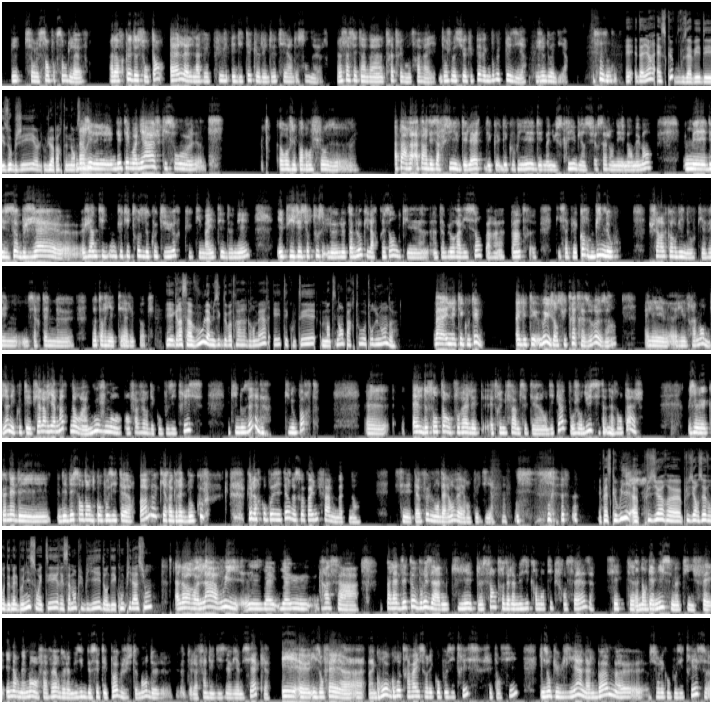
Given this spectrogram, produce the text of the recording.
sur le 100% de l'œuvre. Alors que de son temps, elle, elle n'avait plus édité que les deux tiers de son œuvre. Alors ça, c'est un, très très gros travail dont je me suis occupée avec beaucoup de plaisir, je dois dire. Et d'ailleurs, est-ce que vous avez des objets euh, lui appartenant ben, J'ai des, témoignages qui sont. Euh... Oh, j'ai pas grand-chose. Euh, à part, des archives, des lettres, des, courriers, des manuscrits, bien sûr, ça j'en ai énormément. Mais des objets, euh, j'ai une petite trousse de couture qui m'a été donnée. Et puis j'ai surtout le, tableau qui la représente, qui est un, tableau ravissant par un peintre qui s'appelait Corbino. Charles Corbino, qui avait une, une certaine euh, notoriété à l'époque. Et grâce à vous, la musique de votre arrière-grand-mère est écoutée maintenant partout autour du monde? Ben, elle est écoutée. Elle était, oui, j'en suis très très heureuse. Hein. Elle est, elle est vraiment bien écoutée. Et puis alors, il y a maintenant un mouvement en faveur des compositrices qui nous aide, qui nous porte. Euh, elle, de son temps, pour elle, être une femme, c'était un handicap. Aujourd'hui, c'est un avantage. Je connais des, des descendants de compositeurs hommes qui regrettent beaucoup que leur compositeur ne soit pas une femme maintenant c'est un peu le monde à l'envers, on peut dire. Et parce que oui, euh, plusieurs, euh, plusieurs œuvres de Melbonis ont été récemment publiées dans des compilations. Alors euh, là, oui, il y a, eu, grâce à Palazzetto Bruzane, qui est le centre de la musique romantique française, c'est un organisme qui fait énormément en faveur de la musique de cette époque, justement, de, de la fin du 19e siècle. Et euh, ils ont fait un, gros, gros travail sur les compositrices ces temps-ci. Ils ont publié un album euh, sur les compositrices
